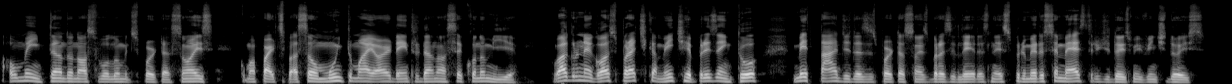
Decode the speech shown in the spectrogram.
aumentando o nosso volume de exportações com uma participação muito maior dentro da nossa economia. O agronegócio praticamente representou metade das exportações brasileiras nesse primeiro semestre de 2022.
